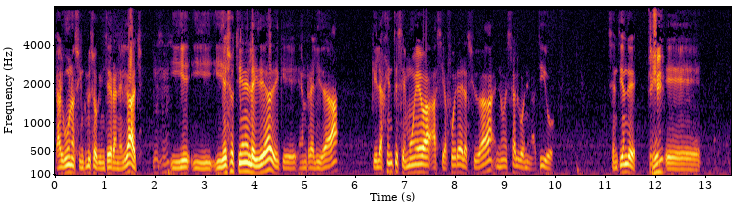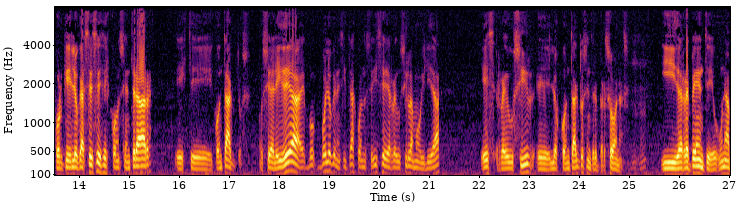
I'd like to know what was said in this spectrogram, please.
algunos incluso que integran el GACH, y, ellos tienen la idea de que en realidad que la gente se mueva hacia afuera de la ciudad no es algo negativo. ¿Se entiende? Sí. Eh, porque lo que haces es desconcentrar este, contactos. O sea, la idea, vos, lo que necesitas cuando se dice reducir la movilidad es reducir eh, los contactos entre personas. Y de repente una,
